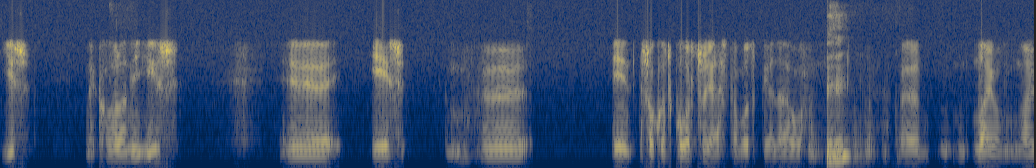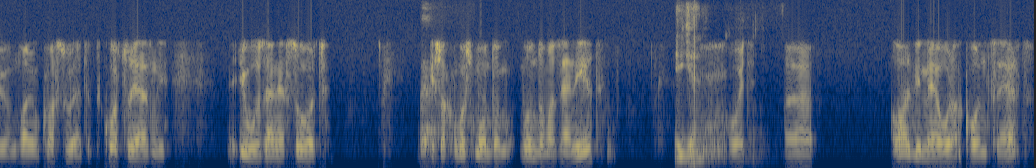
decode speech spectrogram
is, meg hallani is. És én sokat korcsolyáztam ott például. Uh-huh. Nagyon, nagyon, nagyon klasszul lehetett korcsolyázni. Jó zene szólt, és akkor most mondom, mondom a zenét. Igen. Hogy uh, Aldi Meola koncert,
